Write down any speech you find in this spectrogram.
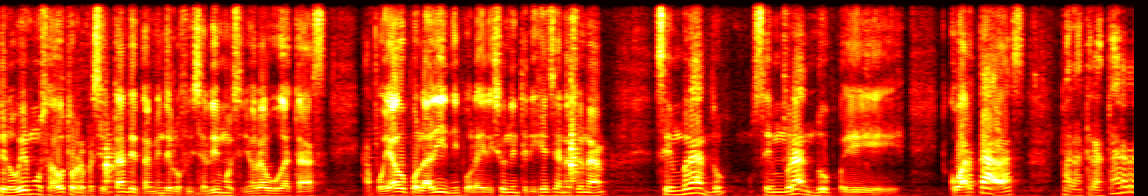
pero vemos a otro representante también del oficialismo, el señor Abugataz, apoyado por la DINI, por la Dirección de Inteligencia Nacional, sembrando sembrando eh, coartadas para tratar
